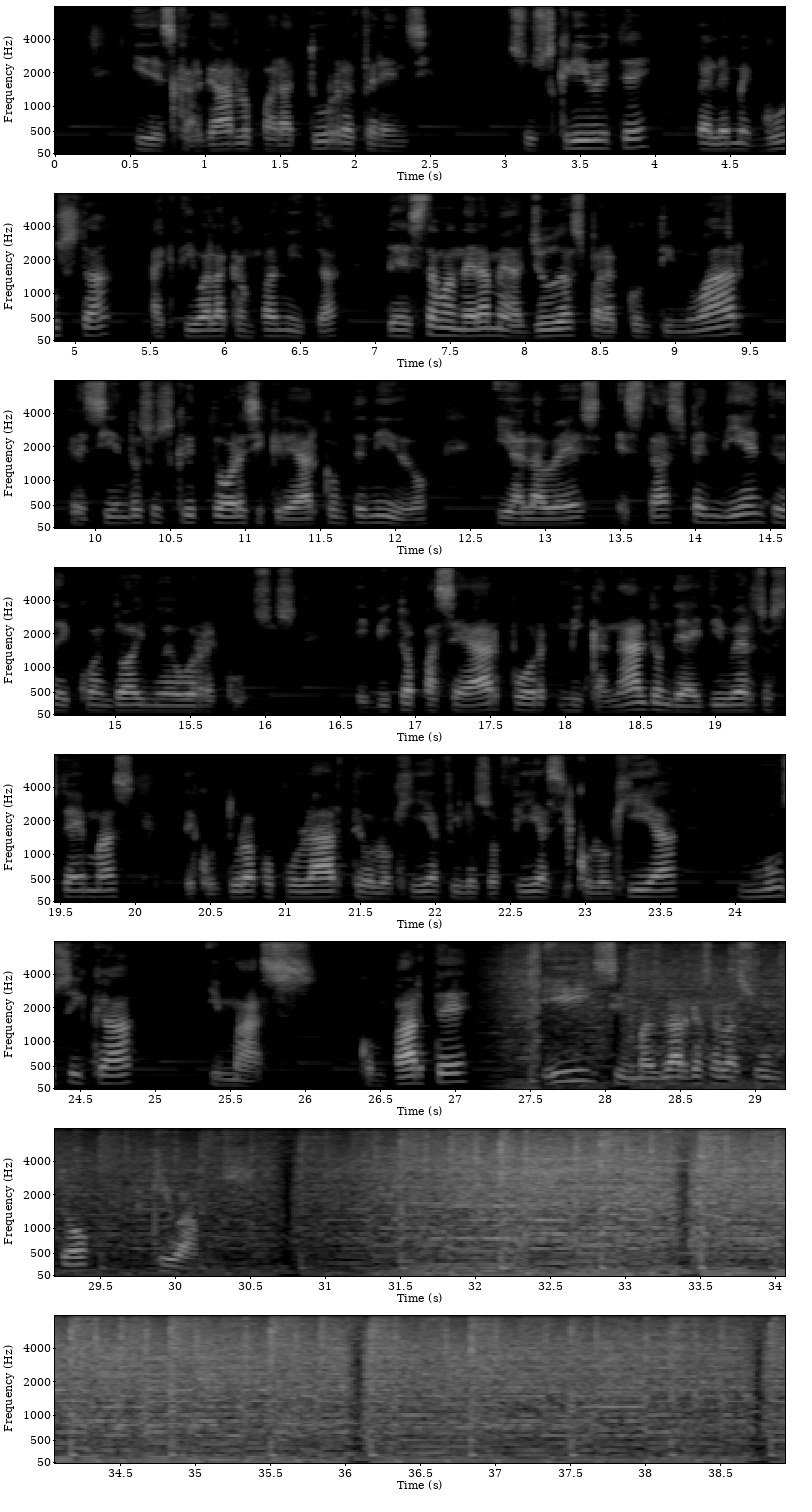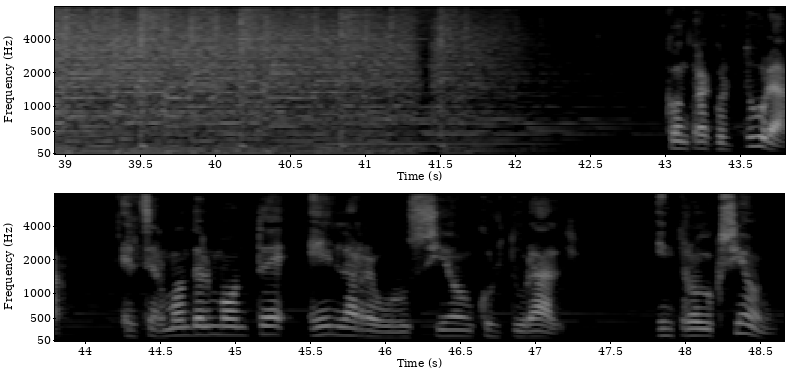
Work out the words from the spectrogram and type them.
y descargarlo para tu referencia. Suscríbete, dale me gusta, activa la campanita de esta manera me ayudas para continuar creciendo suscriptores y crear contenido y a la vez estás pendiente de cuando hay nuevos recursos. Te invito a pasear por mi canal donde hay diversos temas de cultura popular, teología, filosofía, psicología, música y más. Comparte y sin más largas al asunto, aquí vamos. Contracultura, el Sermón del Monte en la Revolución Cultural. Introducción.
